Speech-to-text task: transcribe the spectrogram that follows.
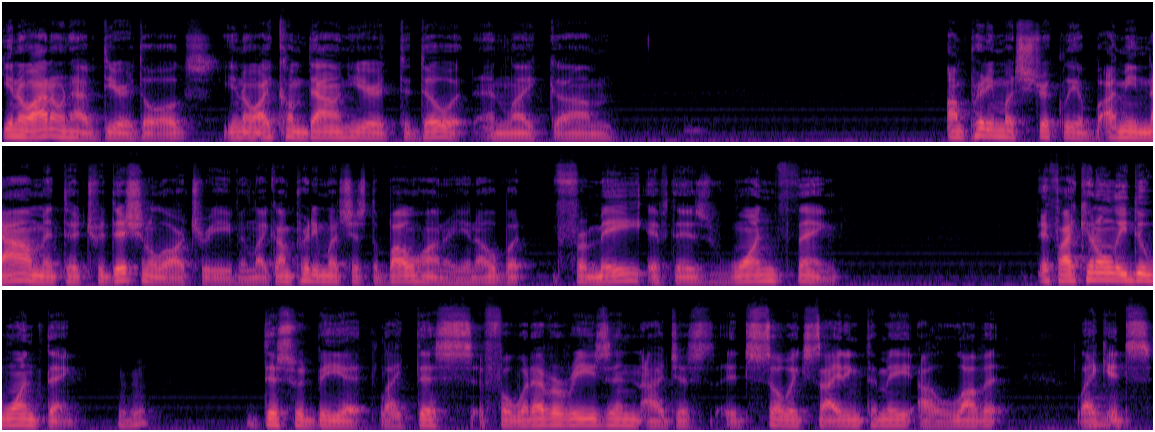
you know, I don't have deer dogs. You know, I come down here to do it and like um I'm pretty much strictly a I mean, now I'm into traditional archery even. Like I'm pretty much just a bow hunter, you know, but for me, if there's one thing if I can only do one thing, Mhm. this would be it. Like this, for whatever reason, I just it's so exciting to me. I love it. Like it's,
